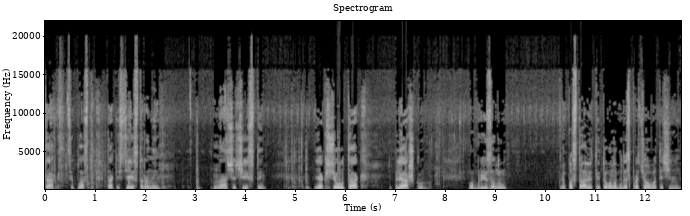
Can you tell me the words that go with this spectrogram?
так, це пластик. Так, і з цієї сторони, наче чистий. Якщо отак пляшку обрізану поставити, то воно буде спрацьовувати чи ні?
